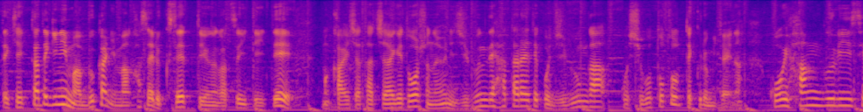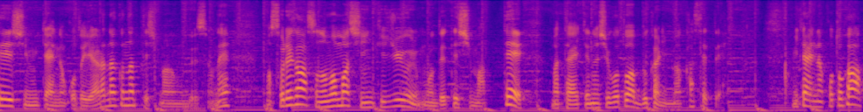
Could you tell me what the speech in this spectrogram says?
で結果的にま部下に任せる癖っていうのがついていて、まあ、会社立ち上げ当初のように自分で働いてこう自分がこう仕事を取ってくるみたいなこういうハングリー精神みたいなことをやらなくなってしまうんですよね。まあ、それがそのまま新規需要にも出てしまって、まあ、大抵の仕事は部下に任せてみたいなことが、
